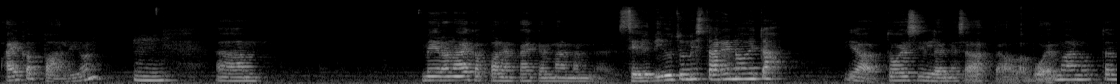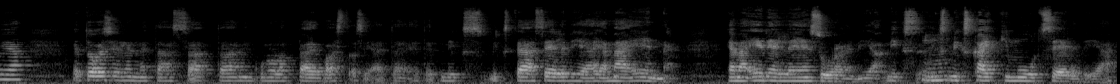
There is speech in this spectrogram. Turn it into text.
aika paljon. Mm. Ähm, meillä on aika paljon kaiken maailman selviytymistarinoita ja toisille ne saattaa olla voimaannuttavia. Ja toisille ne taas saattaa niin kuin olla päinvastaisia, että, että, että miksi, miksi tämä selviää ja mä en. Ja mä edelleen suren ja miksi, mm. miksi, miksi kaikki muut selviää.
